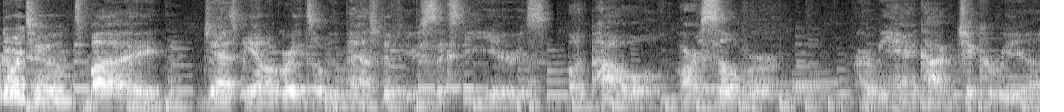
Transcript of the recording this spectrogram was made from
doing tunes by jazz piano greats over the past 50 or 60 years. Bud Powell, Horace Silver, Herbie Hancock, Chick Corea,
